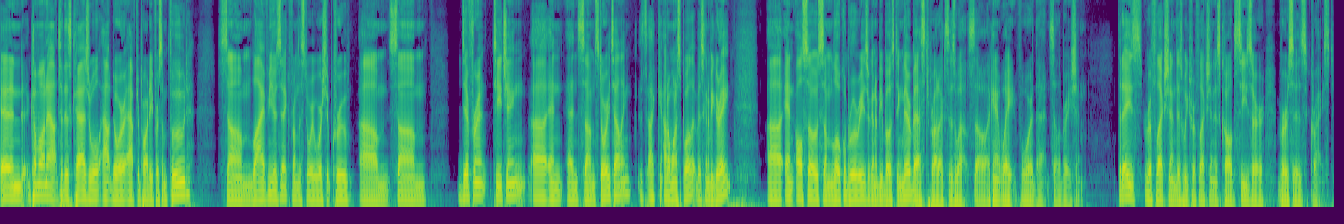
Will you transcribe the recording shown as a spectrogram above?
and come on out to this casual outdoor after party for some food, some live music from the Story Worship crew, um, some different teaching uh, and and some storytelling. I, I, don't want to spoil it, but it's going to be great. Uh, and also, some local breweries are going to be boasting their best products as well. So I can't wait for that celebration. Today's reflection, this week's reflection, is called Caesar versus Christ.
